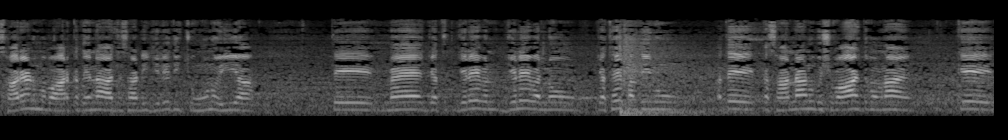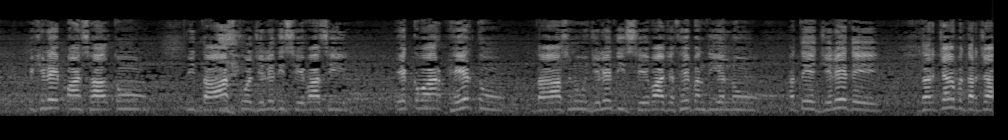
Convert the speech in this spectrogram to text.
ਸਾਰਿਆਂ ਨੂੰ ਮੁਬਾਰਕ ਦੇਣਾ। ਅੱਜ ਸਾਡੀ ਜ਼ਿਲ੍ਹੇ ਦੀ ਚੋਣ ਹੋਈ ਆ ਤੇ ਮੈਂ ਜ਼ਿਲ੍ਹੇ ਵੱਲ- ਜ਼ਿਲ੍ਹੇ ਵੱਲੋਂ ਜਥੇਬੰਦੀ ਨੂੰ ਅਤੇ ਕਿਸਾਨਾਂ ਨੂੰ ਵਿਸ਼ਵਾਸ ਦਿਵਾਉਣਾ ਹੈ ਕਿ ਪਿਛਲੇ 5 ਸਾਲ ਤੋਂ ਵੀ ਦਾਸ ਕੋਲ ਜ਼ਿਲ੍ਹੇ ਦੀ ਸੇਵਾ ਸੀ। ਇੱਕ ਵਾਰ ਫੇਰ ਤੋਂ ਦਾਸ ਨੂੰ ਜ਼ਿਲ੍ਹੇ ਦੀ ਸੇਵਾ ਜਥੇਬੰਦੀ ਵੱਲੋਂ ਅਤੇ ਜ਼ਿਲ੍ਹੇ ਦੇ ਦਰਜਾ ਬਦਰਜਾ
